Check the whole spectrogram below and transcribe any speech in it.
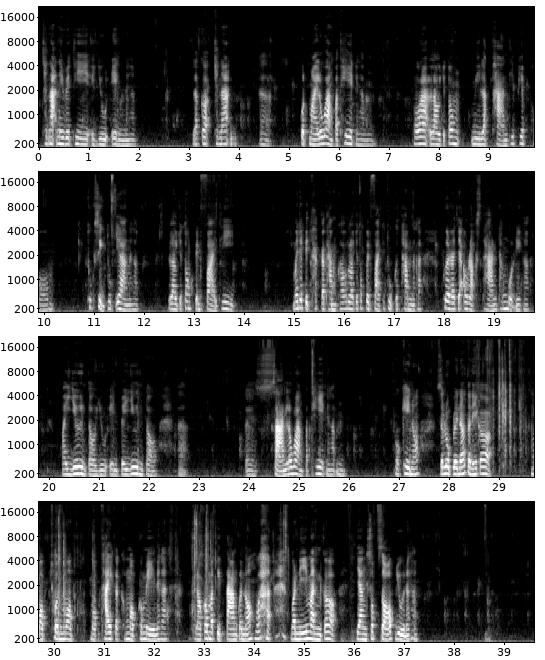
ชนะในเวที UN นะคะแล้วก็ชนะกฎหมายระหว่างประเทศนะคะเพราะว่าเราจะต้องมีหลักฐานที่เพียบพร้อมทุกสิ่งทุกอย่างนะครับ เราจะต้องเป็นฝ่ายที่ ไม่ได้ไปทักกระทำเขาเราจะต้องเป็นฝ่ายที่ถูกกระทำนะคะ เพื่อเราจะเอาหลักฐานทั้งหมดนี้ค่ะไปยื่นต่อ UN ไปยื่นต่อศาลระหว่างประเทศนะครับโอเคเนาะสรุปเลยเนาะตอนนี้ก็หมอบชนหมอบหมอบไทยกับหมอบเขมรนะคะ เราก็มาติดตามกันเนาะว่า วันนี้มันก็ยังซอบๆอยู่นะคะ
